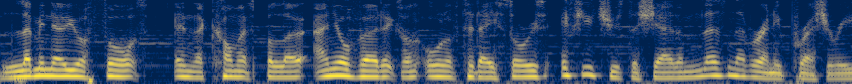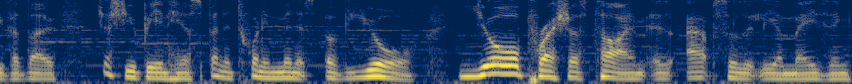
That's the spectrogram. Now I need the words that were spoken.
Let me know your thoughts in the comments below and your verdicts on all of today's stories if you choose to share them. There's never any pressure either though. Just you being here spending 20 minutes of your your precious time is absolutely amazing.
